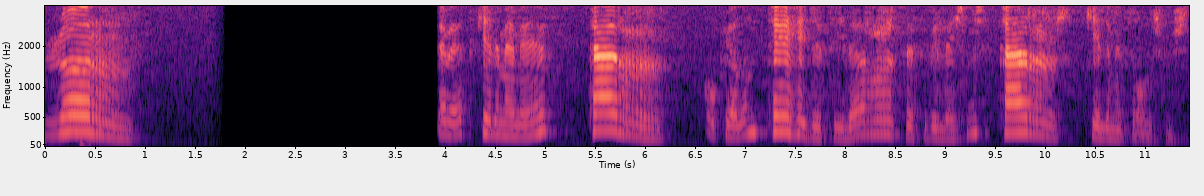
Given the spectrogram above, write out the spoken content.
Rör. Evet kelimemiz ter. Okuyalım. T hecesiyle r sesi birleşmiş. Ter kelimesi oluşmuş.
